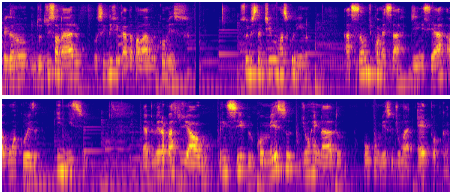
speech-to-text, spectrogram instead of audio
pegando do dicionário o significado da palavra começo. Substantivo masculino. Ação de começar, de iniciar alguma coisa. Início. É a primeira parte de algo. Princípio, começo de um reinado ou começo de uma época.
